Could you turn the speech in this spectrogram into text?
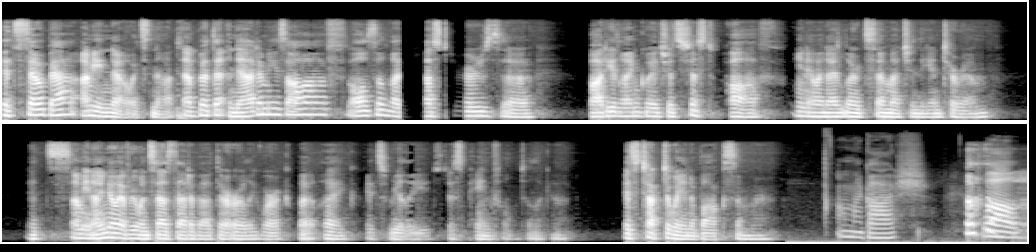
It's so bad. I mean, no, it's not. Uh, but the anatomy's off. All the like gestures, the body language, it's just off. You know, and I learned so much in the interim. It's. I mean, I know everyone says that about their early work, but like, it's really it's just painful to look at. It's tucked away in a box somewhere. Oh my gosh. Well,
